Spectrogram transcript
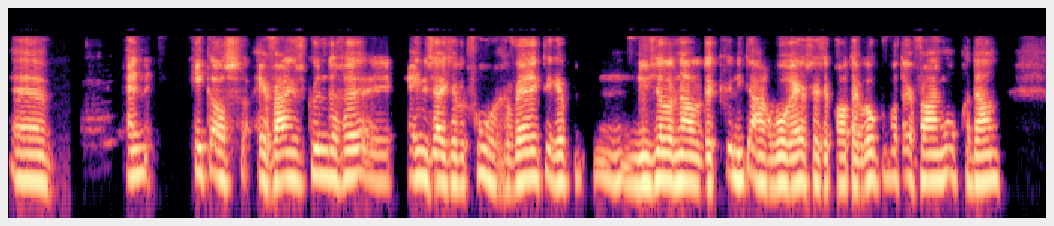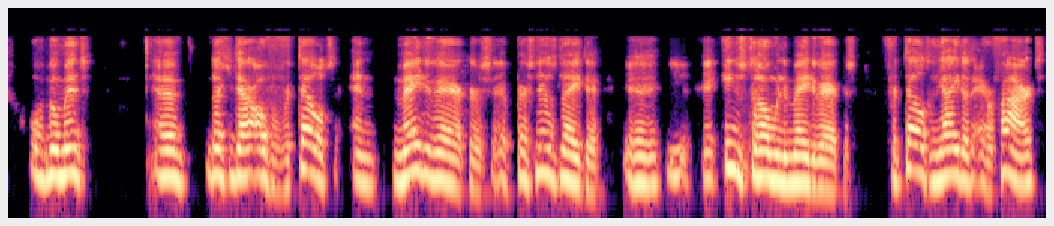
Uh, en ik als ervaringsdeskundige, uh, enerzijds heb ik vroeger gewerkt, ik heb nu zelf nadat ik niet aangeboren hersens heb gehad, heb ik ook wat ervaring opgedaan. Op het moment uh, dat je daarover vertelt en medewerkers, personeelsleden, instromende medewerkers, vertelt hoe jij dat ervaart,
